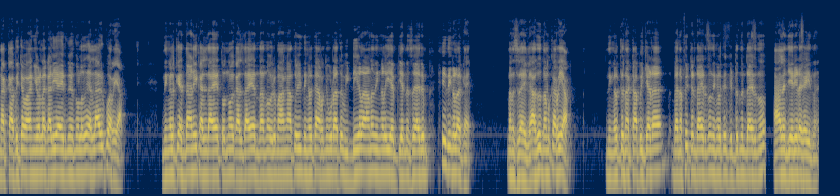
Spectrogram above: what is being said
നക്കാപ്പിച്ച വാങ്ങിയുള്ള കളിയായിരുന്നു എന്നുള്ളത് എല്ലാവർക്കും അറിയാം. നിങ്ങൾക്ക് എന്താണ് ഈ കല്ലായത്തൊന്നോ കല്ലായ എന്താണെന്നോ ഒരു മാങ്ങാത്തൊഴി നിങ്ങൾക്ക് അറിഞ്ഞുകൂടാത്ത വിഡ്ഢികളാണ് നിങ്ങൾ ഈ എം ടി എൻ എസ്സുകാരും നിങ്ങളൊക്കെ. മനസ്സിലായില്ല? അത് നമുക്കറിയാം. നിങ്ങൾക്ക് നക്കാപ്പിച്ചയുടെ ബെനഫിറ്റ് ഉണ്ടായിരുന്നു നിങ്ങൾക്ക് കിട്ടുന്നുണ്ടായിരുന്നു ആലഞ്ചേരിയുടെ കയ്യിൽ നിന്ന്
